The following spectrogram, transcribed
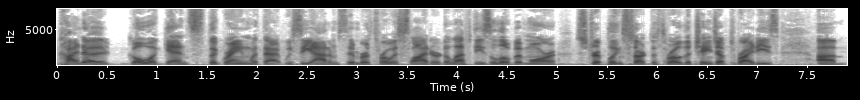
kind of go against the grain with that. We see Adam Cimber throw his slider to lefties a little bit more. Stripling start to throw the changeup to righties. Um,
